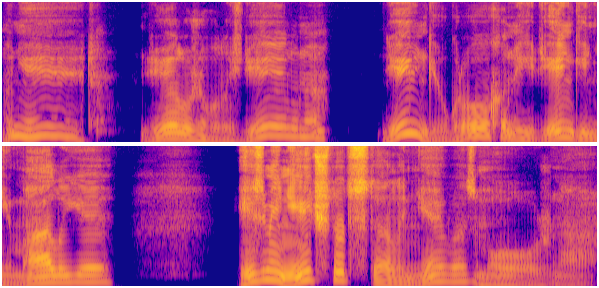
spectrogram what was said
Но нет, дело уже было сделано, деньги угроханы, и деньги немалые. Изменить что-то стало невозможно.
